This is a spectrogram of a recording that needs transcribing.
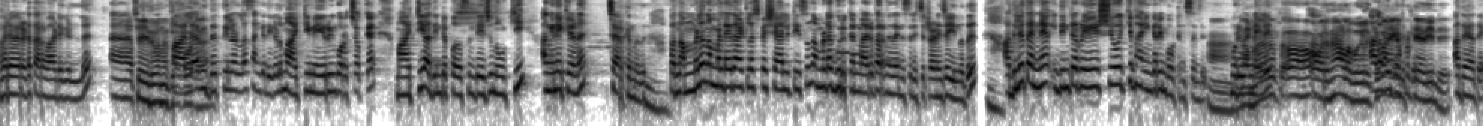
അവരവരുടെ തറവാടുകളിൽ പല വിധത്തിലുള്ള സംഗതികൾ മാറ്റി മേറിയും കുറച്ചൊക്കെ മാറ്റി അതിന്റെ പെർസെന്റേജ് നോക്കി അങ്ങനെയൊക്കെയാണ് ചേർക്കുന്നത്. അപ്പൊ നമ്മൾ നമ്മളുടേതായിട്ടുള്ള സ്പെഷ്യാലിറ്റീസ് നമ്മുടെ ഗുരുക്കന്മാർ പറഞ്ഞതനുസരിച്ചിട്ടാണ് ചെയ്യുന്നത്. അതിൽ തന്നെ ഇതിന്റെ റേഷ്യോയ്ക്ക് ഭയങ്കര ഇമ്പോർട്ടൻസ് ഉണ്ട്. അളവുകൾക്ക് അതെ അതെ.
